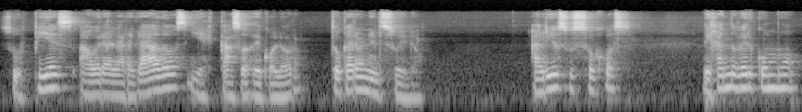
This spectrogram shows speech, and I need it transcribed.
Sus pies, ahora alargados y escasos de color, tocaron el suelo. Abrió sus ojos, dejando ver cómo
